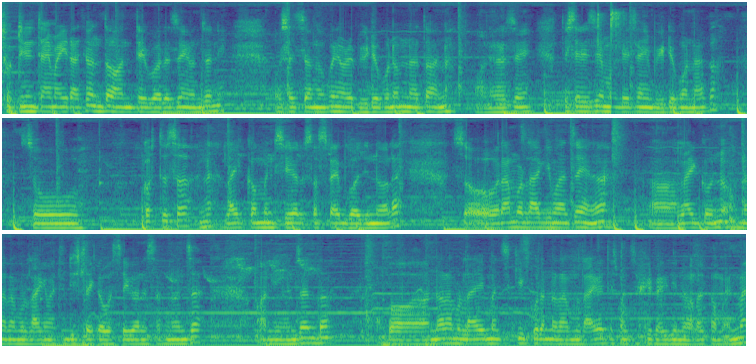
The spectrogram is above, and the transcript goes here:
छुट्टिने टाइम आइरहेको थियो नि त अनि त्यही भएर चाहिँ हुन्छ नि साथीसँग पनि एउटा भिडियो बनाऊँ न त होइन भनेर चाहिँ त्यसरी चाहिँ मैले चाहिँ भिडियो बनाएको। सो कस्तो छ होइन लाइक कमेन्ट सेयर सब्सक्राइब गरिदिनु होला। सो राम्रो लागेमा चाहिँ होइन लाइक गर्नु नराम्रो लागेमा चाहिँ डिसलाइक अवश्य गर्न सक्नुहुन्छ। अनि हुन्छ नि त अब नराम्रो लागेमा चाहिँ के कुरा नराम्रो लाग्यो त्यसमा चाहिँ फिडब्याक दिनु होला कमेन्टमा।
